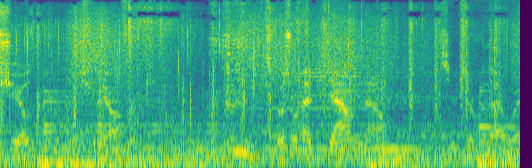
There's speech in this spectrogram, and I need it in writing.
a shield. Thanks for the offer. Suppose we'll head down now. See what's over that way.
